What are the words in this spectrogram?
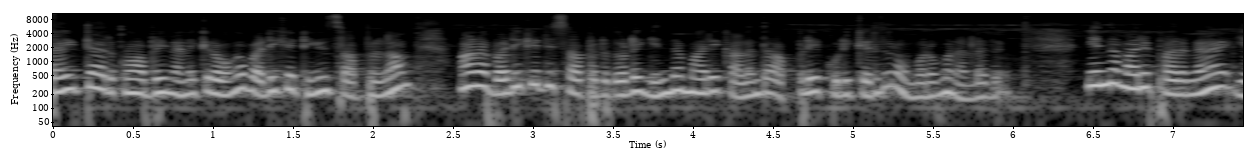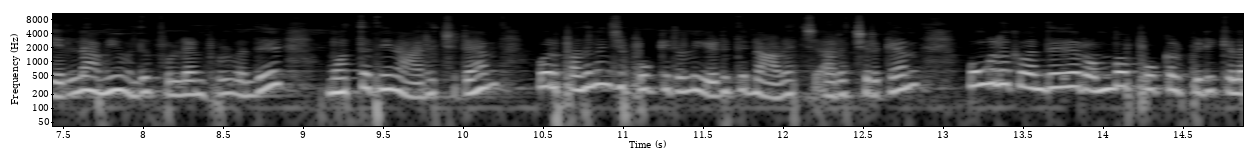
லைட்டாக இருக்கும் அப்படின்னு நினைக்கிறவங்க வடிகட்டியும் சாப்பிட்லாம். ஆனால் வடிகட்டி சாப்பிட்றதோட இந்த மாதிரி கலந்து அப்படியே குடிக்கிறது ரொம்ப ரொம்ப நல்லது. இந்த மாதிரி பாருங்கள் எல்லாமே வந்து ஃபுல் அண்ட் ஃபுல் வந்து மொத்தத்தையும் நான் அரைச்சிட்டேன். ஒரு பதினஞ்சு பூக்கிட்டலும் எடுத்து நான் அரைச்சி அரைச்சிருக்கேன். உங்களுக்கு வந்து ரொம்ப பூக்கள் பிடிக்கல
